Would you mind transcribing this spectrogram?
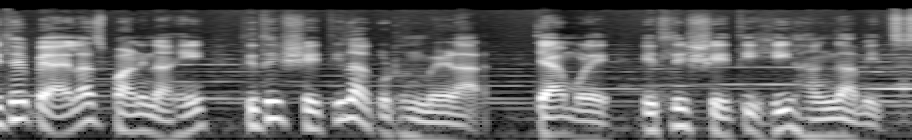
जिथे प्यायलाच पाणी नाही तिथे शेतीला कुठून मिळणार? त्यामुळे इथली शेती ही हंगामीच.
